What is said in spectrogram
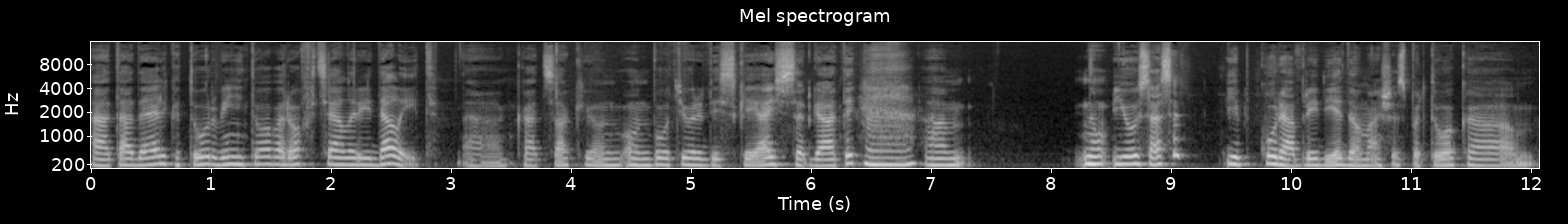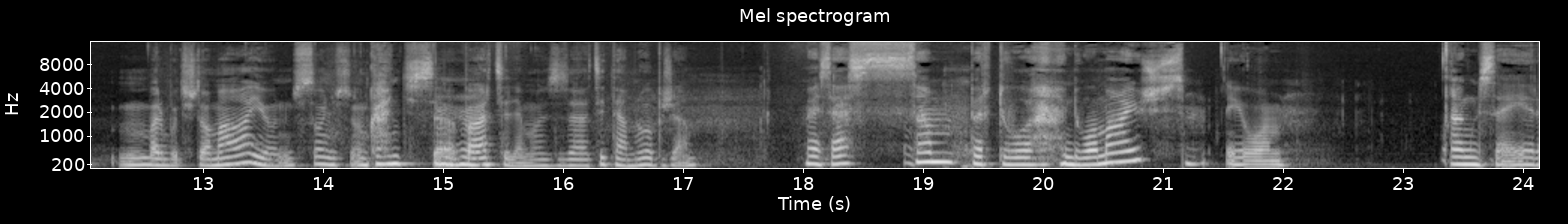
tādēļ, ka tur viņi to var oficiāli arī dalīt, kā saka, un, un būt juridiski aizsargāti. Mm. Um, nu, jūs esat jebkurā brīdī iedomājušies par to, ka varbūt šo māju un suņus un kaņķus mm -hmm. pārceļam uz citām robežām? Mēs esam par to domājuši, jo Agnesē ir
